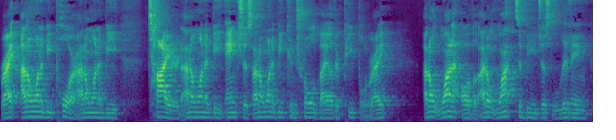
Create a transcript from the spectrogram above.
right? I don't want to be poor. I don't want to be tired. I don't want to be anxious. I don't want to be controlled by other people, right? I don't want it all. I don't want to be just living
